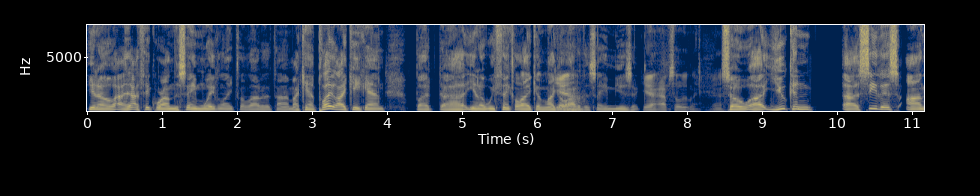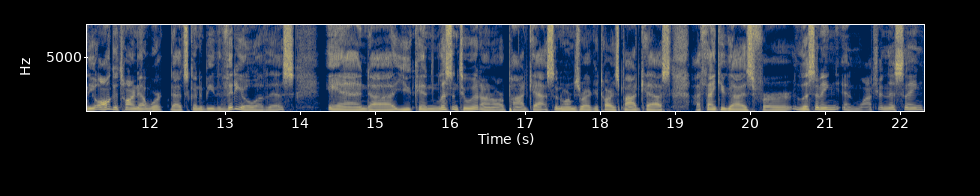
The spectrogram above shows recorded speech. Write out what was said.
you know, I, I think we're on the same wavelength a lot of the time. I can't play like he can, but uh, you know, we think alike and like a lot of the same music. Yeah, absolutely. Yeah. So uh, you can uh, see this on the All Guitar Network. That's going to be the video of this. And uh, you can listen to it on our podcast, the Norm's Rare Guitars podcast. I thank you guys for listening and watching this thing.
